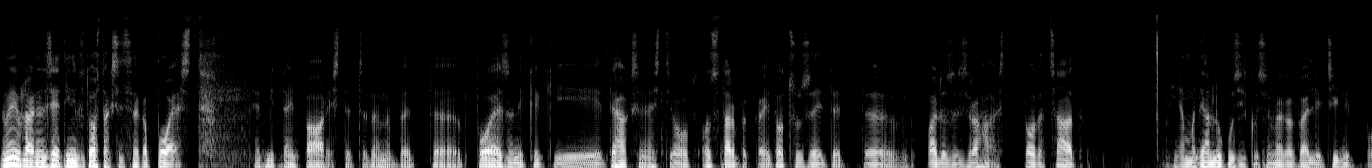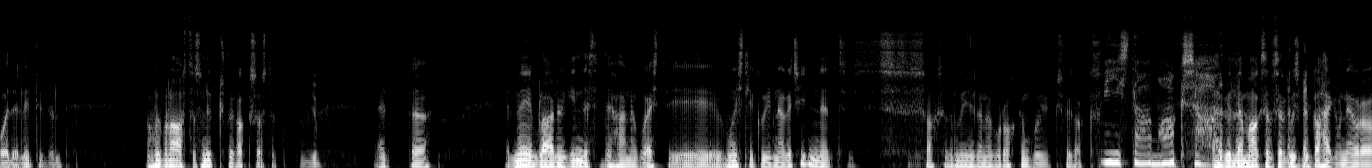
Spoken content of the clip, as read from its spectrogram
no meie plaan oli see, et inimesed ostaksid seda ka poest, et mitte ainult baarist, et see tähendab, et äh, poes on ikkagi, tehakse hästi otstarbekaid otsuseid, et äh, palju sa siis raha eest toodet saad. ja ma tean lugusid, kus on väga kallid džinnid poodeliitidel, noh, võib-olla aastas on üks või kaks ostetud. et äh, et meie plaan on kindlasti teha nagu hästi mõistliku hinnaga džinn, et siis saaks seda müüa ka nagu rohkem kui üks või kaks. mis ta maksab? küll ta maksab seal kuskil kahekümne euro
